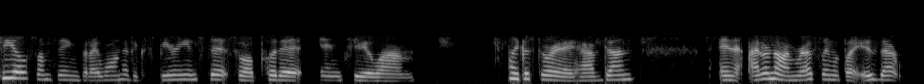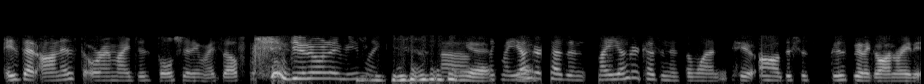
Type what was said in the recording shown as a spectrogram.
feel something but I won't have experienced it, so I'll put it into um like a story I have done. And I don't know, I'm wrestling with like is that is that honest or am I just bullshitting myself? Do you know what I mean? Like, um, yeah, like my younger yeah. cousin, my younger cousin is the one who, oh, this is this is gonna go on radio.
